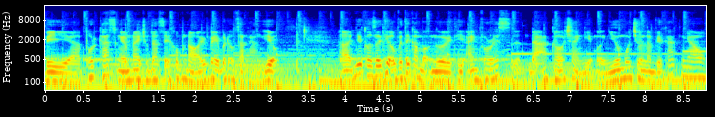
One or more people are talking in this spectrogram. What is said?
vì uh, podcast ngày hôm nay chúng ta sẽ không nói về bất động sản hàng hiệu À, như có giới thiệu với tất cả mọi người thì anh Forrest đã có trải nghiệm ở nhiều môi trường làm việc khác nhau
